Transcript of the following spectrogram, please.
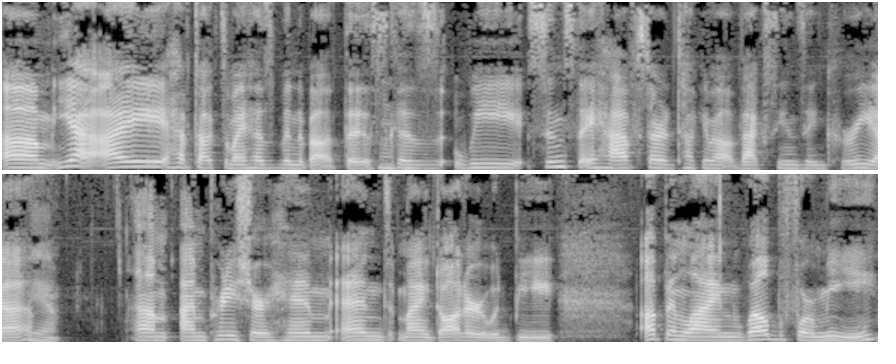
Um, yeah, I have talked to my husband about this because we, since they have started talking about vaccines in Korea, Yeah. Um, I'm pretty sure him and my daughter would be up in line well before me.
